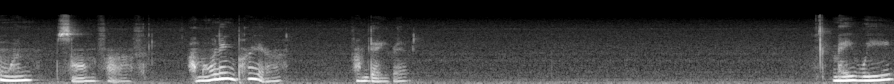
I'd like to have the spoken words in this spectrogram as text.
on Psalm 5, a morning prayer from David. May we,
